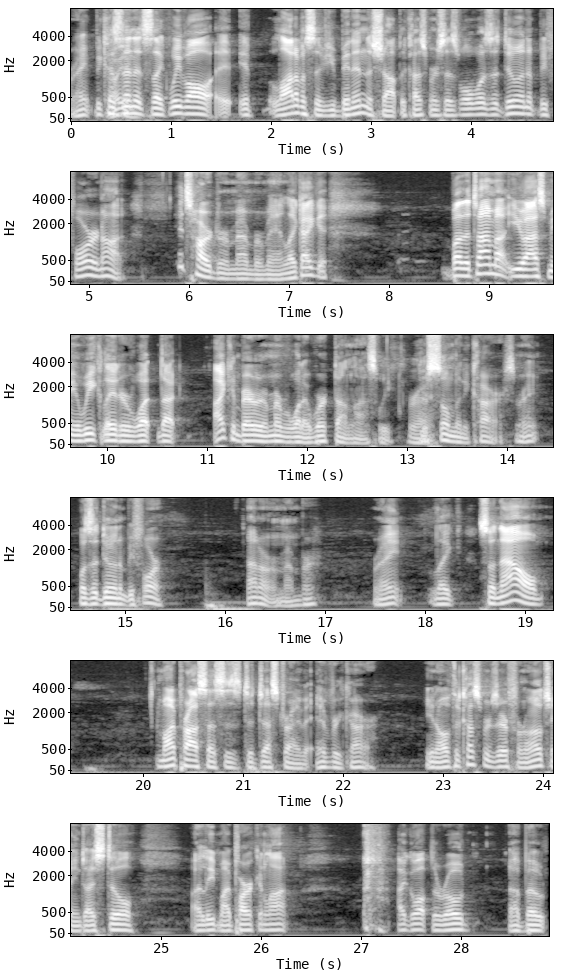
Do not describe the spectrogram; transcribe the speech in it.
Right? Oh, because Oh, then it's like we've all if a lot of us if you've been in the shop, the customer says, Well, was it doing it before or not? It's hard to remember, man. Like I get by the time you ask me a week later what that I can barely remember what I worked on last week. Right. There's so many cars, right? Was it doing it before? I don't remember, right? Like so now my process is to just drive every car. You know, if the customer's there for an oil change, I still I leave my parking lot. I go up the road about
